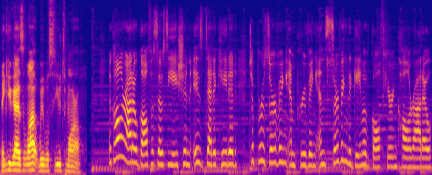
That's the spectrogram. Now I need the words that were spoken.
Thank you guys a lot. We will see you tomorrow. The Colorado Golf Association is dedicated to preserving, improving, and serving the game of golf here in Colorado.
